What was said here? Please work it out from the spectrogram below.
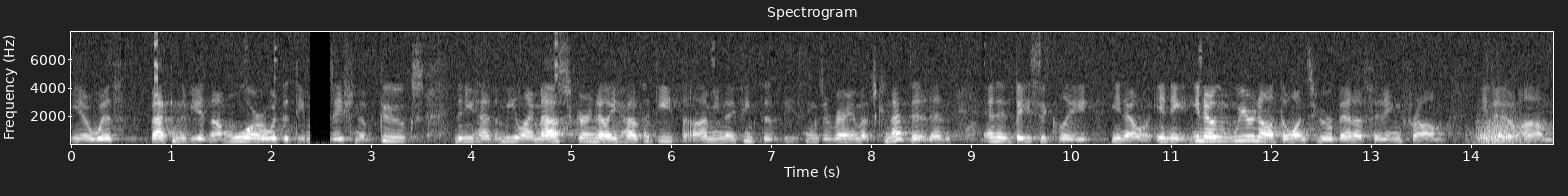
you know, with back in the Vietnam War with the of Gooks. Then you had the My massacre. Now you have Haditha. I mean, I think that these things are very much connected, and and it basically, you know, in you know, we're not the ones who are benefiting from, you know, um,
